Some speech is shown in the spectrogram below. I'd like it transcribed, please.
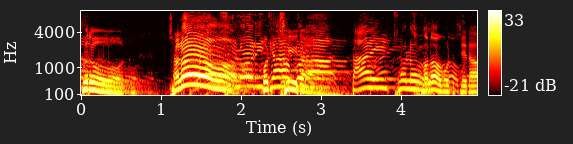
করুন। চলো তাই চলো। চলো মর্জিনা।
